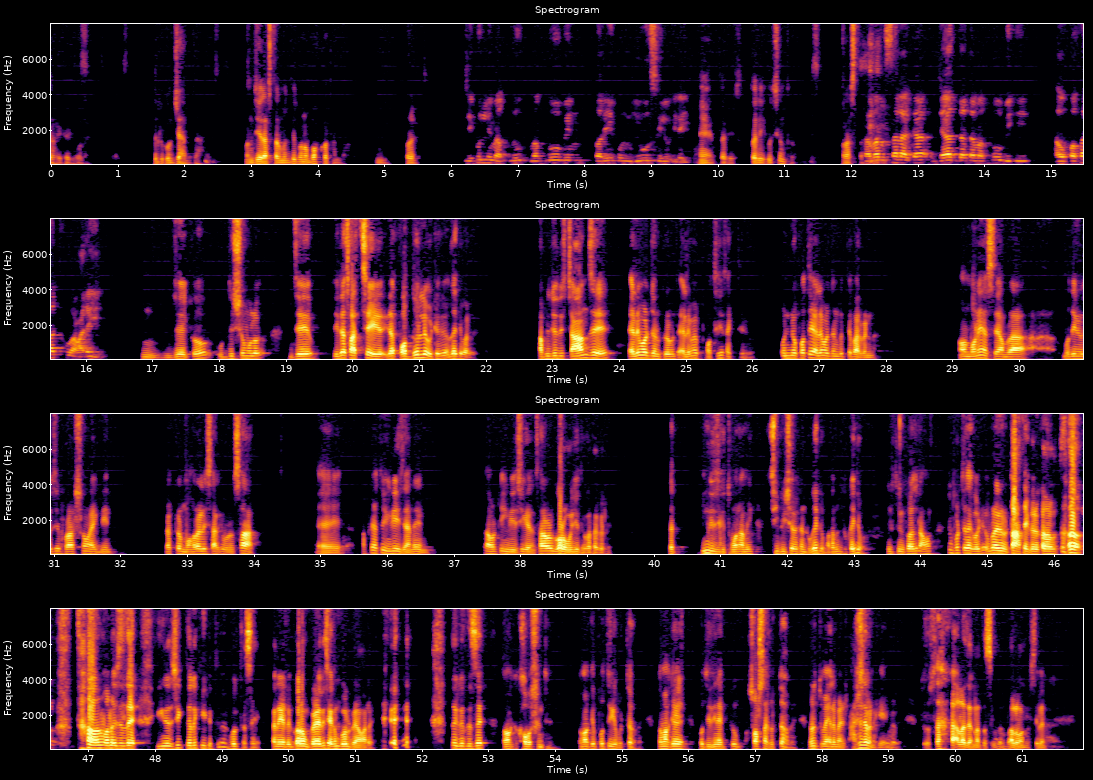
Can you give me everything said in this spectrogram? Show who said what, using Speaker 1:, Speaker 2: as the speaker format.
Speaker 1: করতে হয় এটাকে বলে। সেটুকুল জাদ্দা মানে যে রাস্তার মধ্যে কোনো
Speaker 2: বক কথা
Speaker 1: না যে কেউ উদ্দেশ্যমূলক যে এটা চাচ্ছে এটা পথ ধরলে ওইটাকে পারবে। আপনি যদি চান যে এলেম অর্জন করবেন এলেমের পথেই থাকতে হবে। অন্য পথে এলেম অর্জন করতে পারবেন না। আমার মনে আছে আমরা মোদী ইউনিভার্সিটি পড়ার সময় একদিন ডক্টর মোহর আলী স্যারকে বলুন স্যার আপনি এত ইংরেজি জানেন আমার তো ইংরেজি শিখেন। স্যার আবার গরম হয়ে কথা বলে। ইংরেজিকে তোমার আমি চিপ হিসেবে এখানে ঢুকাই দেবো মধ্যে ঢুকাই দেবো? কিন্তু তুমি পড়াশোনা আমার, তুমি পড়তে থাকো তাড়াতাড়ি করে কথা বলতো তো আমার মনে হচ্ছে যে ইংরেজি শিখতে হলে কি করতে হবে? বলতেছে মানে এটা গরম করে দিচ্ছে এখন বলবে আমার। তো করতেছে তোমাকে খবর শুনতে হবে, তোমাকে পত্রিকা পড়তে হবে। তোমাকে প্রতিদিন একটু চর্চা করতে হবে। তুমি এলিমেন্ট আসে যাবে নাকি এইভাবে? তো আল্লাহ জান্নাত ছিলেন ভালো মানুষ ছিলেন।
